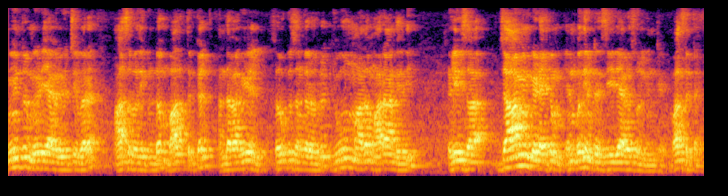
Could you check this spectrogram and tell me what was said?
மீண்டும் மீடியாவில் வெற்றி பெற ஆசிர்வதிக்கின்றோம். வாழ்த்துக்கள். அந்த வகையில் சவுக்கு சங்கர் அவர்கள் ஜூன் மாதம் ஆறாம் தேதி ரிலீஸா ஜாமீன் கிடைக்கும் என்பது இன்றைய செய்தியாக சொல்கின்றேன். வாழ்த்துக்கள்.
